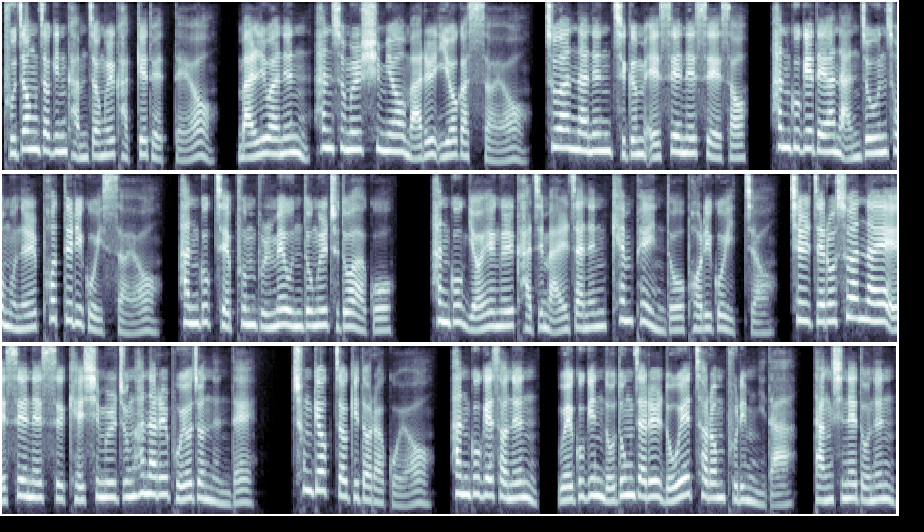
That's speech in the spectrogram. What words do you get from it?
부정적인 감정을 갖게 됐대요. 말리와는 한숨을 쉬며 말을 이어갔어요. 수안나는 지금 SNS에서 한국에 대한 안 좋은 소문을 퍼뜨리고 있어요. 한국 제품 불매 운동을 주도하고 한국 여행을 가지 말자는 캠페인도 벌이고 있죠. 실제로 수안나의 SNS 게시물 중 하나를 보여줬는데 충격적이더라고요. 한국에서는 외국인 노동자를 노예처럼 부립니다. 당신의 돈은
